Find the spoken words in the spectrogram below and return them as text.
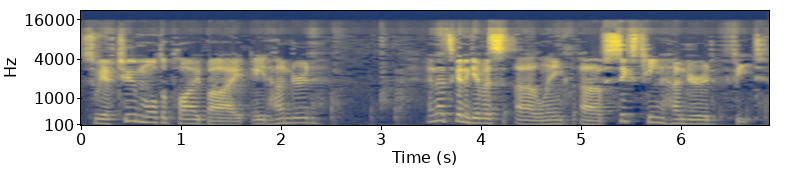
So we have 2 multiplied by 800. And that's going to give us a length of 1600 feet.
